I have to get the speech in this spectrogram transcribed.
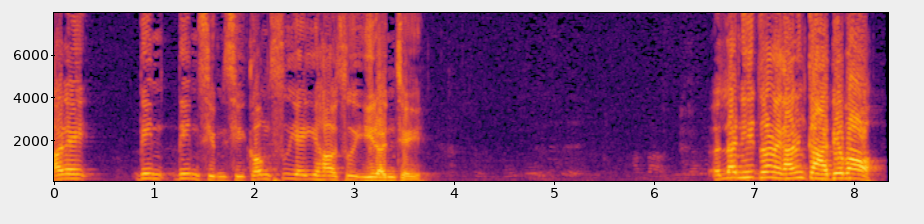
安尼，恁恁是毋是讲四月一号是愚人节？呃，咱迄阵来甲恁教对无？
